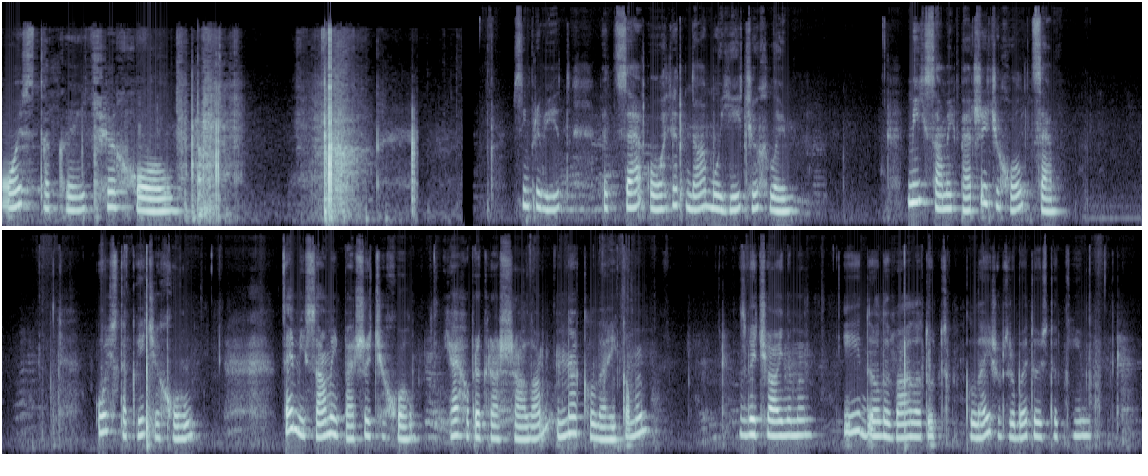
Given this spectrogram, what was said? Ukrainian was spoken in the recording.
ось такий чехол. Всім привіт! Це огляд на мої чехли. Мій самий перший чехол це ось такий чехол. Це мій самий перший чехол. Я його прикрашала наклейками звичайними і доливала тут клей, щоб зробити ось такі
